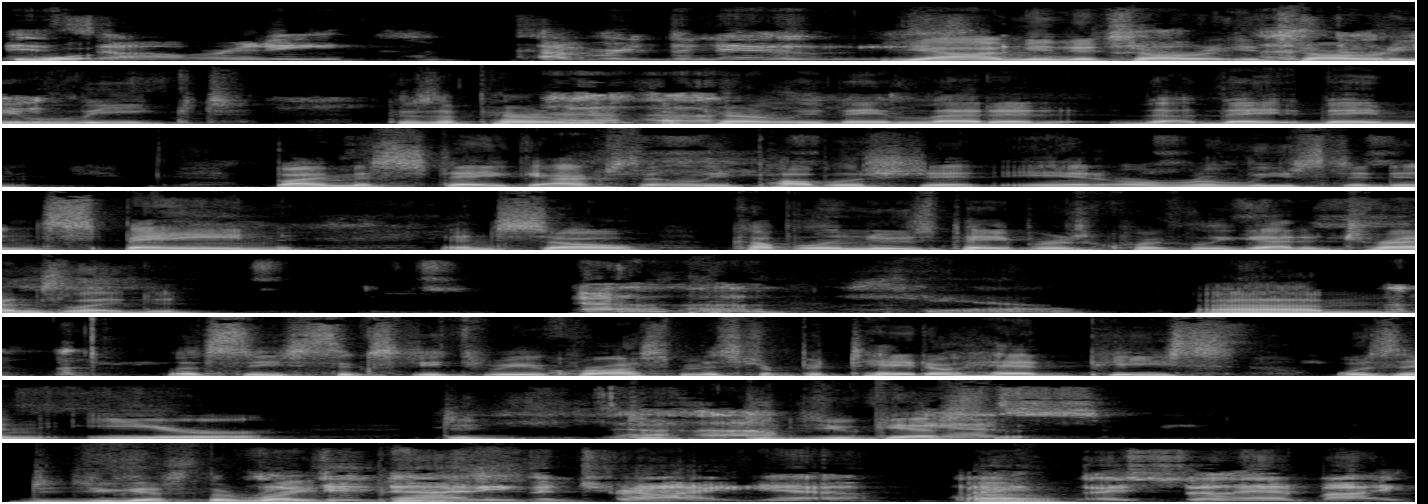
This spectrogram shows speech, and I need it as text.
it's already covered the news. Yeah, I mean it's already it's already leaked because apparently Uh-huh. apparently they let it they they by mistake accidentally published it in or released it in Spain, and so a couple of newspapers quickly got it translated. Uh-huh. Yeah. Um, let's see, sixty three across. Mr. Potato Head piece was an ear. Did did, Uh-huh. did you guess? Yes. Did you guess the right did piece? not even try. Yeah, Oh. I, I still had my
